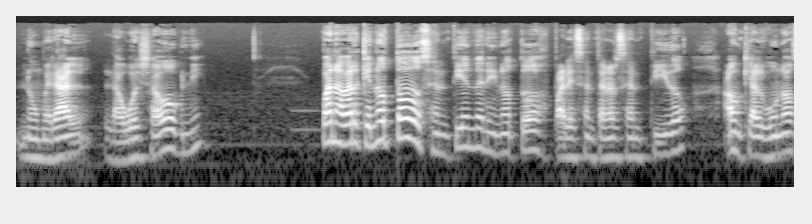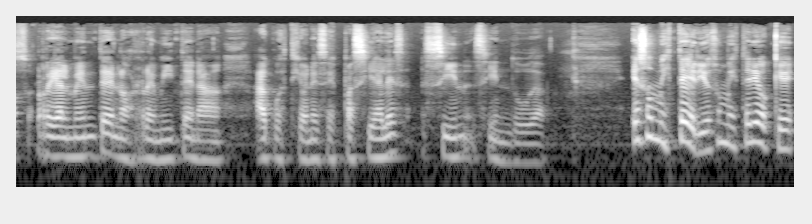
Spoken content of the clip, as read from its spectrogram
numeral la huella ovni van a ver que no todos entienden y no todos parecen tener sentido, aunque algunos realmente nos remiten a, cuestiones espaciales sin, sin duda. Es un misterio, es un misterio que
